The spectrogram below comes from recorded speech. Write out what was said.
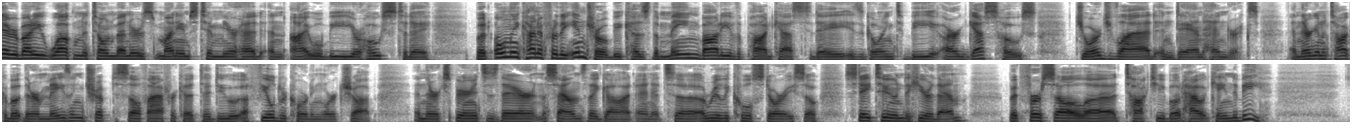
Hey, everybody, welcome to Tone Benders. My name's Tim Muirhead, and I will be your host today, but only kind of for the intro because the main body of the podcast today is going to be our guest hosts, George Vlad and Dan Hendricks. And they're going to talk about their amazing trip to South Africa to do a field recording workshop and their experiences there and the sounds they got. And it's a, really cool story. So stay tuned to hear them. But first, I'll uh, talk to you about how it came to be.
